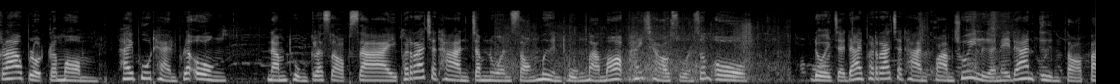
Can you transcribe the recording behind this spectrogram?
เกล้าโปรดกระหม่อม ให้ผู้แทนพระองค์นำถุงกระสอบทราย พระราชทานจำนวน 20,000 ถุงมามอบให้ชาวสวนส้มโอ โดยจะได้พระราชทานความช่วยเหลือในด้านอื่นต่อไป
